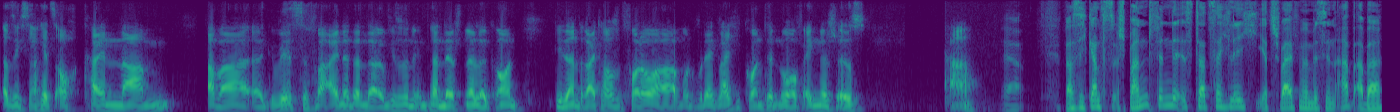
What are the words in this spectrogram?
also ich sage jetzt auch keinen Namen, aber äh, gewisse Vereine dann da irgendwie so einen International Account, die dann 3000 Follower haben und wo der gleiche Content nur auf Englisch ist. Ja, Ja. Was ich ganz spannend finde, ist tatsächlich, jetzt schweifen wir ein bisschen ab, aber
